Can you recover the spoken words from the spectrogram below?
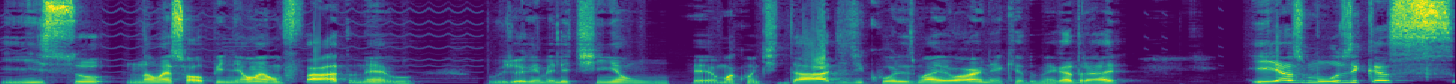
e isso não é só opinião, é um fato, né? O, o videogame ele tinha um, é, uma quantidade de cores maior, né? Que é do Mega Drive. E as músicas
